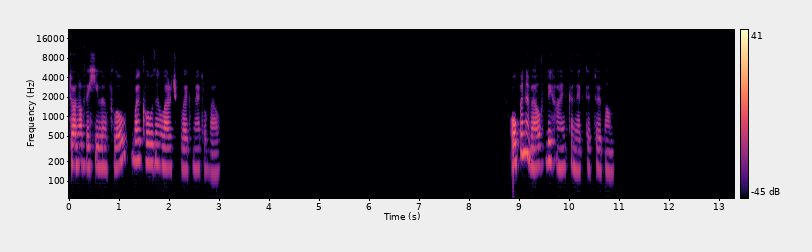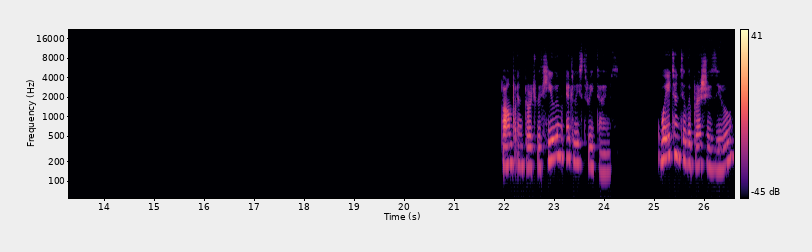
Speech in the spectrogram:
Turn off the helium flow by closing large black metal valve. Open a valve behind connected to a pump. Pump and purge with helium at least three times. Wait until the pressure is zero.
